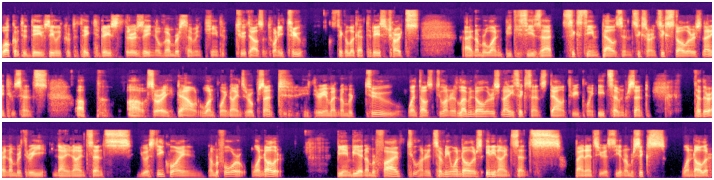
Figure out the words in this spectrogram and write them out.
Welcome to Dave's Daily Crypto Take. Today's Thursday, November 17th, 2022. Let's take a look at today's charts. At number one, BTC is at $16,606.92, up, oh, sorry, down 1.90%. Ethereum at number two, $1,211.96, down 3.87%. Tether at number three, 99 cents. USD coin, number four, $1. BNB at number five, $271.89. Binance USD at number six, $1.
